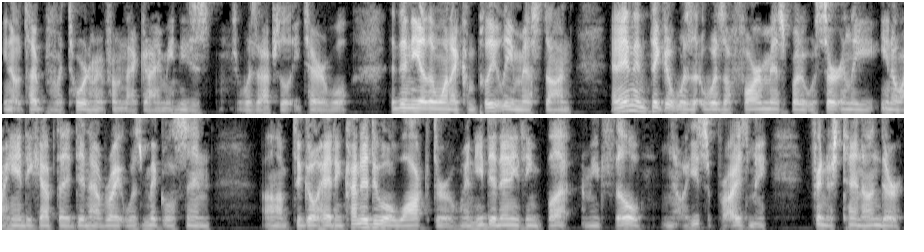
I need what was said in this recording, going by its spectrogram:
you know type of a tournament from that guy. I mean, he just was absolutely terrible. And then the other one I completely missed on, and I didn't think it was was a far miss, but it was certainly you know a handicap that I didn't have right was Mickelson. Um, to go ahead and kind of do a walkthrough, and he did anything but. I mean, Phil, you know, he surprised me. Finished ten under.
